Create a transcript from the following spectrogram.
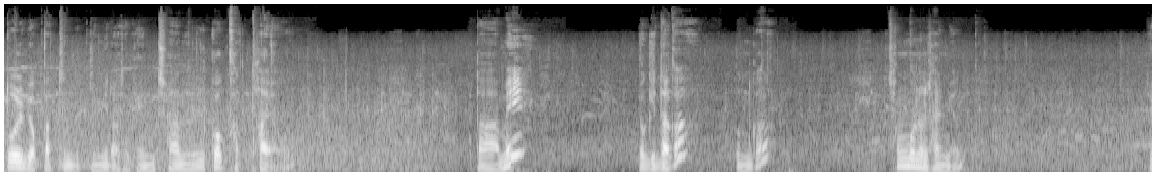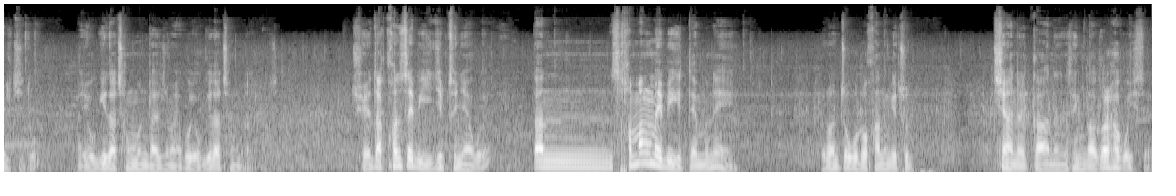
벽돌벽 같은 느낌이라서 괜찮을 것 같아요. 그 다음에 여기다가 뭔가 창문을 달면 될지도. 아, 여기다 창문 달지 말고 여기다 창문 달지. 죄다 컨셉이 이집트냐고요? 일단 사막 맵이기 때문에 그런 쪽으로 가는 게 좋지 않을까 하는 생각을 하고 있어요.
